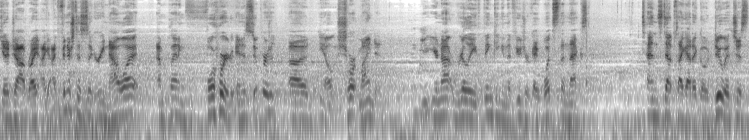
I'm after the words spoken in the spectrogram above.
get a job, right? I, I, finished this degree. Now what? I'm planning forward, and it's super, uh, you know, short-minded. You're not really thinking in the future. Okay, what's the next ten steps I got to go do? It's just,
